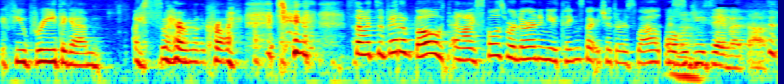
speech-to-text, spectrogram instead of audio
if you breathe again, I swear I'm going to cry. so it's a bit of both. And I suppose we're learning new things about each other as well. What would you say about that?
